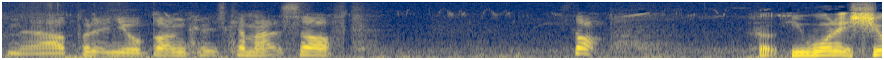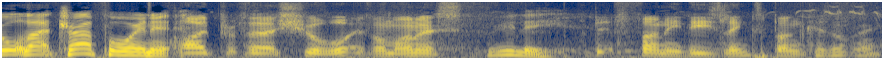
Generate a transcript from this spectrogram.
No, I'll put it in your bunker. It's come out soft. Stop. Oh, You want it short that trap or in it? I'd prefer short, if I'm honest. Really? A bit funny these links bunkers, aren't they?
